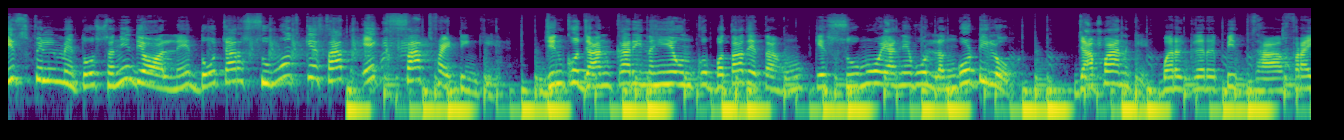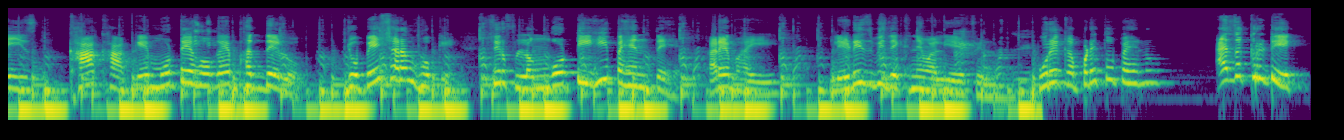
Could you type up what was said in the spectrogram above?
इस फ़िल्म में तो सनी देओल ने दो चार सुमोस के साथ एक साथ फाइटिंग की है। जिनको जानकारी नहीं है, उनको बता देता हूँ कि सुमो यानी वो लंगोटी लोग, जापान के बर्गर, पिज्जा फ्राइज खा खा के मोटे हो गए भद्दे लोग, जो बेशरम होके सिर्फ़ लंगोटी ही पहनते हैं। अरे भाई लेडीज़ भी देखने वाली है फ़िल्म। पूरे कपड़े तो पहनो। एज अ क्रिटिक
